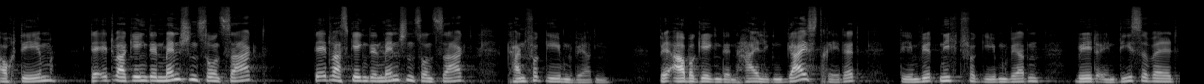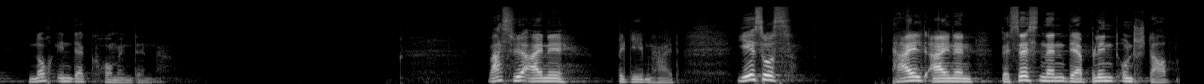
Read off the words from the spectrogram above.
auch dem, der etwa gegen den Menschensohn sagt, der etwas gegen den Menschensohn sagt, kann vergeben werden. Wer aber gegen den Heiligen Geist redet, dem wird nicht vergeben werden, weder in dieser Welt noch in der kommenden. Was für eine Begebenheit. Jesus heilt einen Besessenen, der blind und, starb,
